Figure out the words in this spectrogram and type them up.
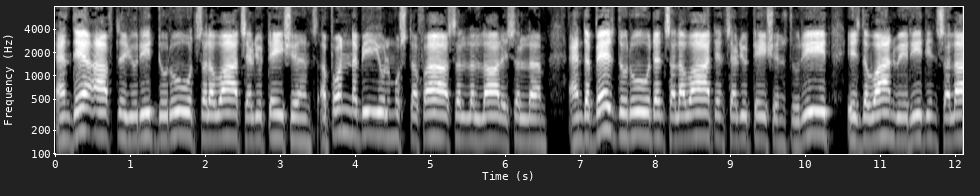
and thereafter you read durood, salawat, salutations upon Nabiul Mustafa sallallahu alaihi wasallam, and the best durood and salawat and salutations to read is the one we read in salat.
